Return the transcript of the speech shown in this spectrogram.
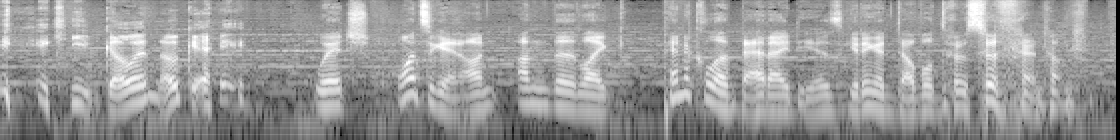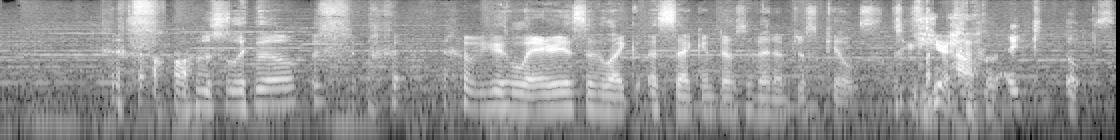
you keep going? Okay. Which, once again, on on the like pinnacle of bad ideas, getting a double dose of venom. Honestly, though, it'd be hilarious if like a second dose of venom just kills. Yeah. outright kills.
